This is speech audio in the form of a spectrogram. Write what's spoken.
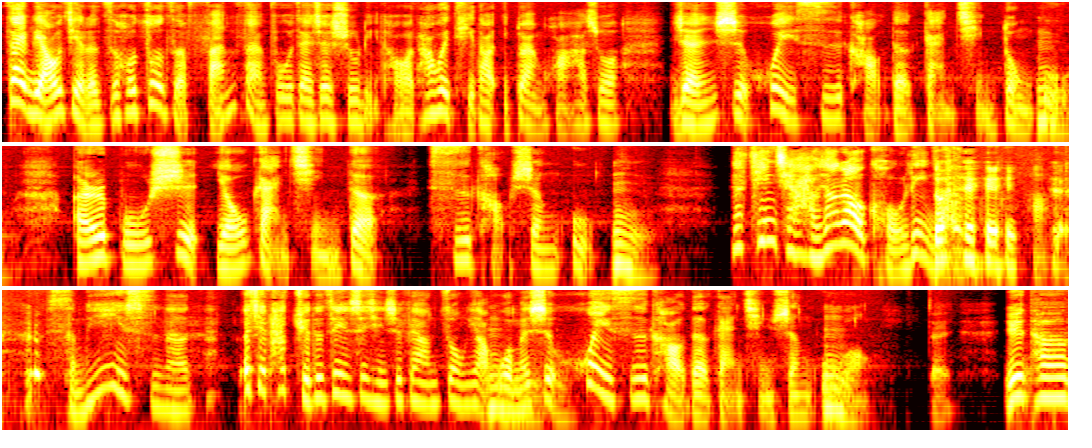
在了解了之后，作者反反复复在这书里头，他会提到一段话，他说：“人是会思考的感情动物，嗯、而不是有感情的。”思考生物，嗯，那听起来好像绕口令，哦，对，好，什么意思呢？而且他觉得这件事情是非常重要，嗯，我们是会思考的感情生物哦，嗯，对，因为他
